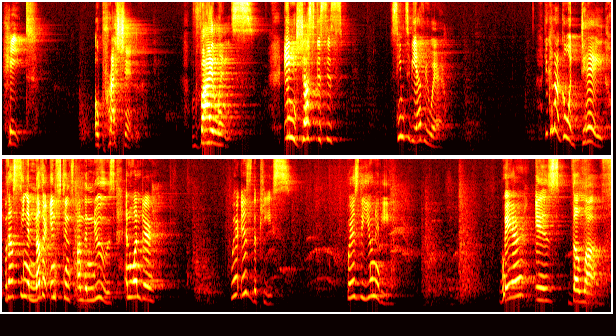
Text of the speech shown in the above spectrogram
Hate, oppression, violence, injustices seem to be everywhere. You cannot go a day without seeing another instance on the news and wonder, where is the peace? Where's the unity? Where is the love?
